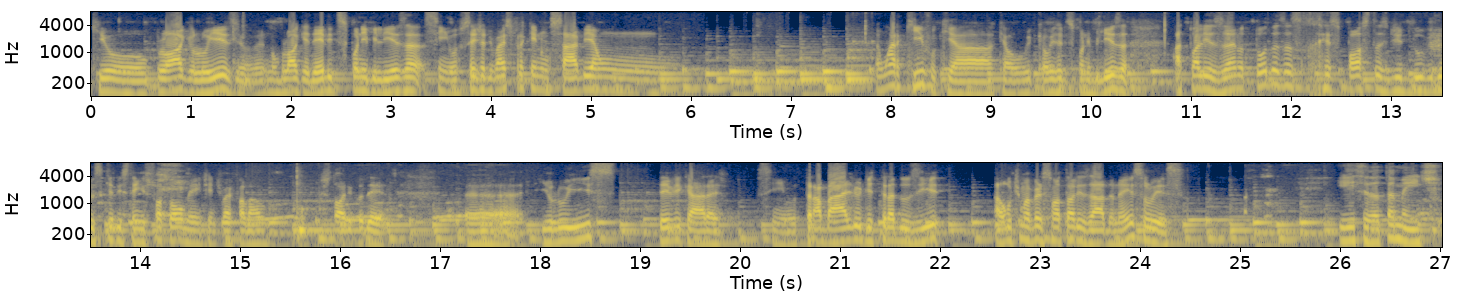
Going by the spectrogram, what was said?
que o blog, o Luiz, no blog dele, disponibiliza. Assim, o Sage Advice, para quem não sabe, é um. Um arquivo que a, que a, que a Wizard disponibiliza, atualizando todas as respostas de dúvidas que eles têm, isso atualmente. A gente vai falar o histórico dele. É, e o Luiz teve, cara, assim, o trabalho de traduzir a última versão atualizada, não é isso, Luiz? Isso, exatamente.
